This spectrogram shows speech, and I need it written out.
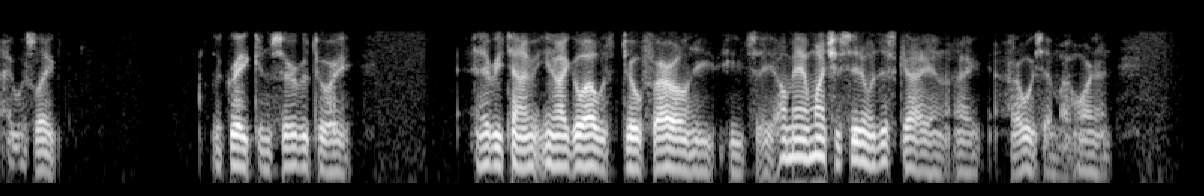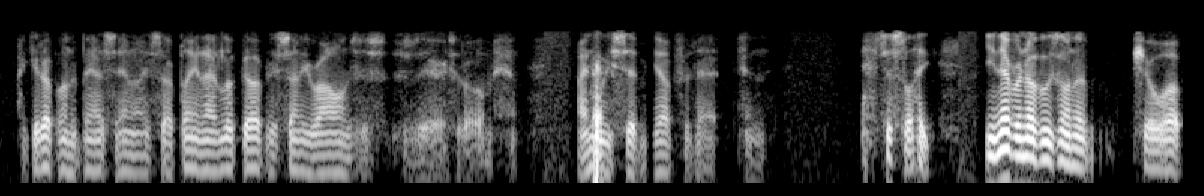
I was like the great conservatory. And every time, you know, I go out with Joe Farrell, and he he'd say, "Oh man, why don't you sit in with this guy?" And I I always have my horn on. I get up on the bandstand and I start playing. and I look up, and Sonny Rollins is, is there. I said, "Oh man, I know he set me up for that." And it's just like you never know who's going to show up,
